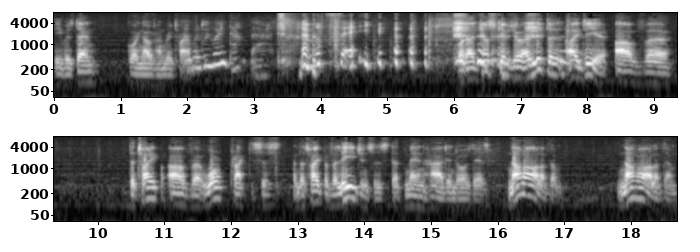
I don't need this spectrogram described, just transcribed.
He was then going out on retirement. Well, we weren't that bad, I must say. But that just gives you a little idea of uh, the type of uh, work practices and the type of allegiances that men had in those days. Not all of them, not all of them,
